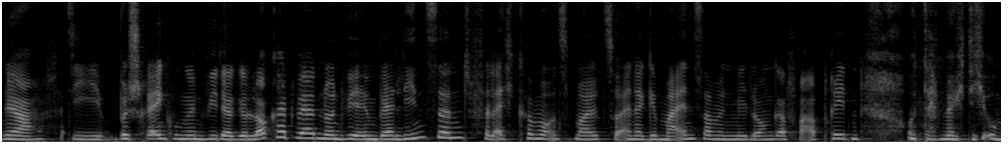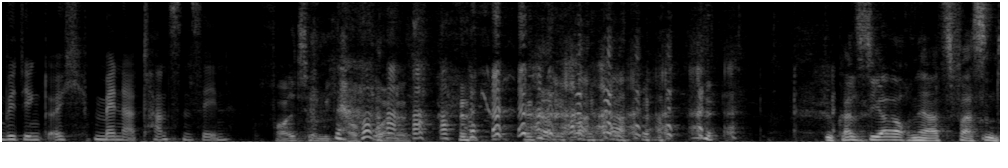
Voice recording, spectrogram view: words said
ja, die Beschränkungen wieder gelockert werden und wir in Berlin sind. Vielleicht können wir uns mal zu einer gemeinsamen Milonga verabreden. Und dann möchte ich unbedingt euch Männer tanzen sehen. Falls ihr mich auffordert. Du kannst dir auch ein Herz fassen.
